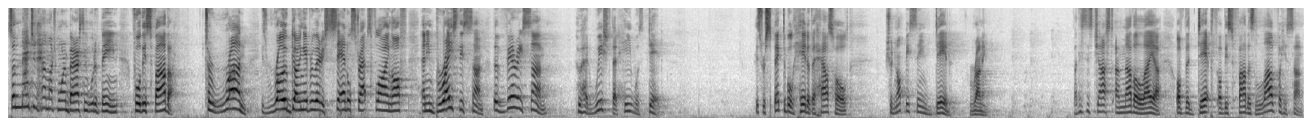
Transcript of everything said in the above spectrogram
So imagine how much more embarrassing it would have been for this father to run, his robe going everywhere, his sandal straps flying off, and embrace this son, the very son who had wished that he was dead. This respectable head of the household should not be seen dead running. But this is just another layer of the depth of this father's love for his son.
